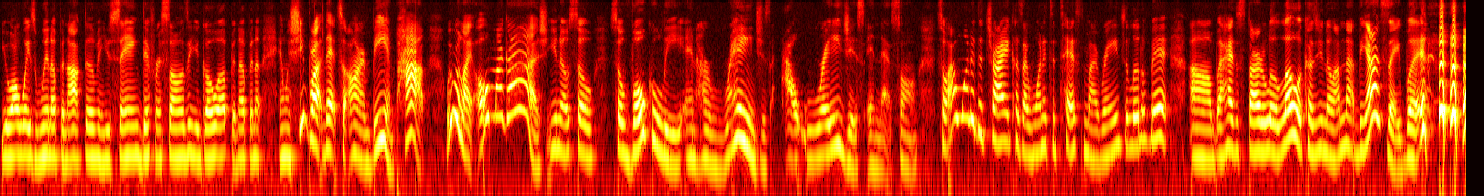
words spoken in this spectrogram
you always went up an octave and you sang different songs and you go up and up and up. And when she brought that to R&B and pop, we were like, "Oh my gosh." You know, so so vocally and her range is outrageous in that song. So I wanted to try it because I wanted to test my range a little bit. Um, but I had to start a little lower because, you know, I'm not Beyonce, but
